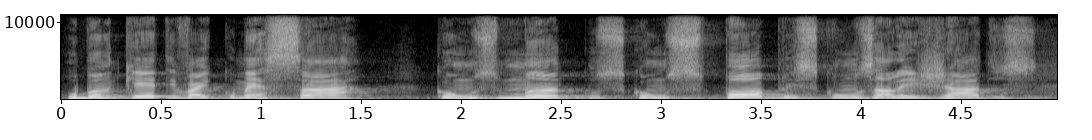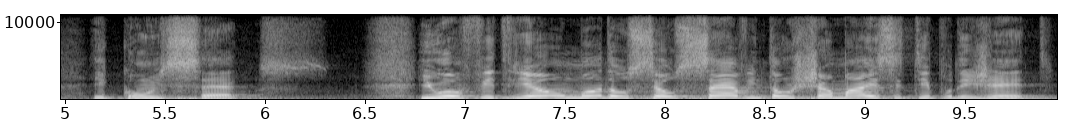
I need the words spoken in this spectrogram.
O banquete vai começar com os mancos, com os pobres, com os aleijados e com os cegos. E o anfitrião manda o seu servo então chamar esse tipo de gente.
